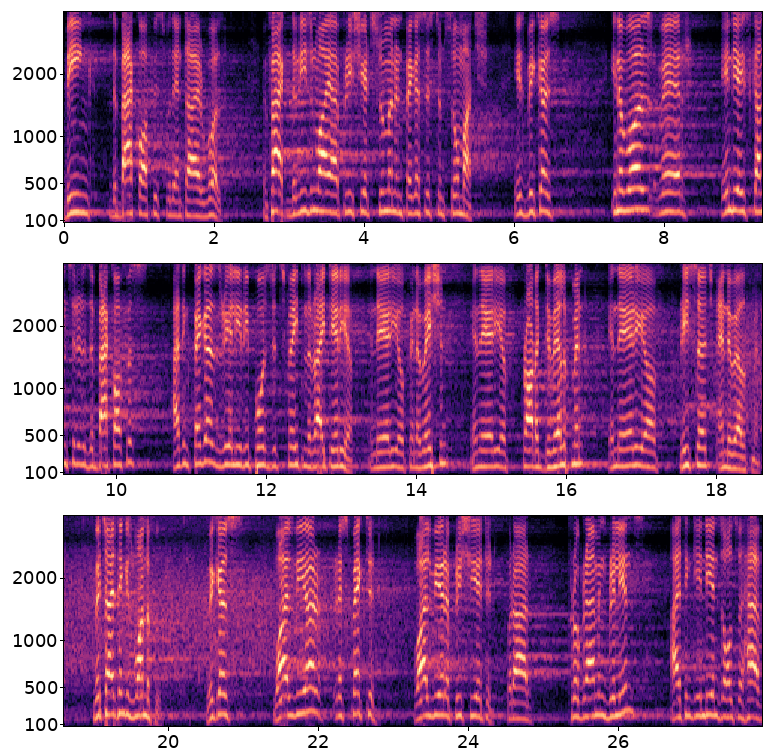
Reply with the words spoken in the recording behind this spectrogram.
being the back office for the entire world. In fact, the reason why I appreciate Suman and Pegasystems so much is because in a world where India is considered as a back office, I think Pega has really reposed its faith in the right area, in the area of innovation, in the area of product development, in the area of research and development, which I think is wonderful. Because while we are respected, while we are appreciated for our programming brilliance, I think Indians also have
